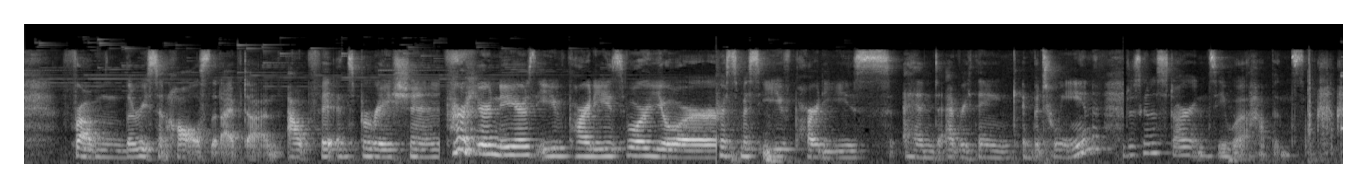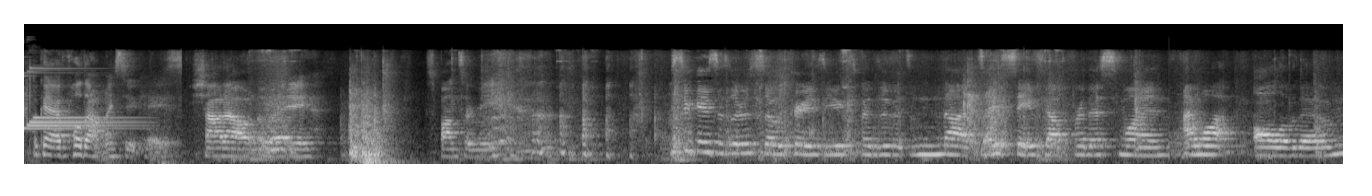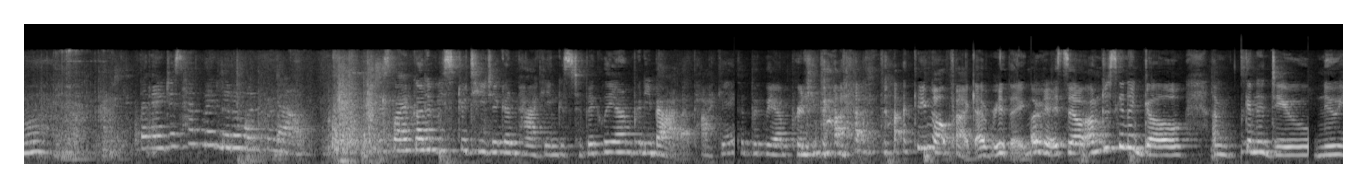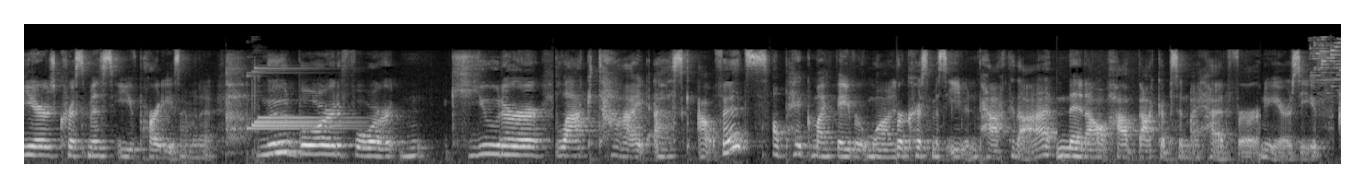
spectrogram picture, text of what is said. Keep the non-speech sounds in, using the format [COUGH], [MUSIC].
from the recent hauls that I've done. Outfit inspiration [LAUGHS] for your New Year's Eve parties, for your Christmas Eve parties, and everything in between. I'm just gonna start and see what happens. Okay, I pulled out my suitcase. Shout out away, sponsor me. [LAUGHS] Suitcases are so crazy expensive, it's nuts. I saved up for this one. I want all of them. But I just have my little one for now why I've got to be strategic in packing because typically I'm pretty bad at packing. Typically I'm pretty [LAUGHS] bad at packing. I'll pack everything. Okay, so I'm just gonna go. I'm gonna do New Year's Christmas Eve parties. I'm gonna mood board for cuter black tie-esque outfits. I'll pick my favorite one for Christmas Eve and pack that. And then I'll have backups in my head for New Year's Eve. [LAUGHS]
